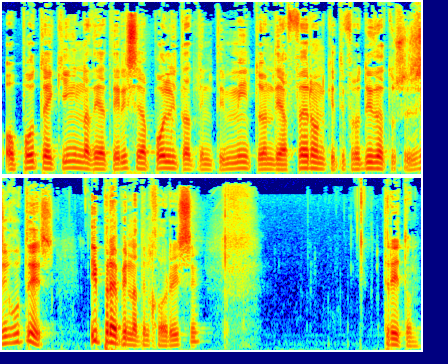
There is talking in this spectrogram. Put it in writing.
οπότε εκείνη να διατηρήσει απόλυτα την τιμή, το ενδιαφέρον και τη φροντίδα του σύζυγου της, ή πρέπει να την χωρίσει; Τρίτον,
